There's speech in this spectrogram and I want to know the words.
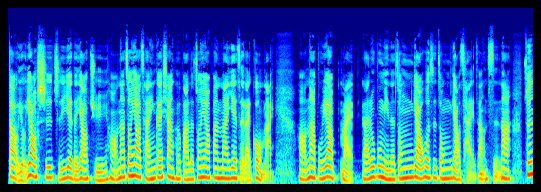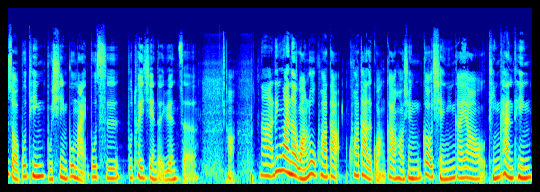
到有药师执业的药局哈，那中药材应该向合法的中药贩卖业者来购买。好，那不要买来路不明的中药或是中药材这样子。那遵守不听、不信、不买、不吃、不推荐的原则。好，那另外呢，网络夸大夸大的广告哈，选购前应该要停看听。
